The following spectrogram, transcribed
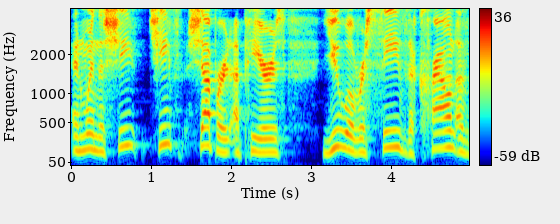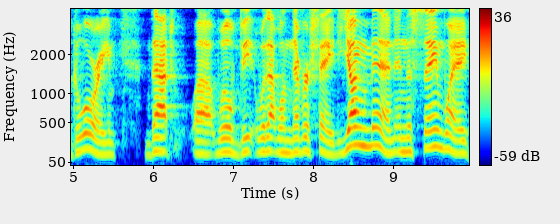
And when the chief shepherd appears, you will receive the crown of glory that uh, will be well, that will never fade. Young men, in the same way,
